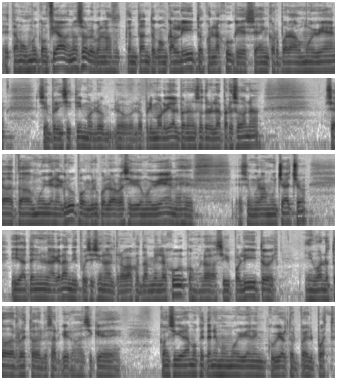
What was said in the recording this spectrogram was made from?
estamos muy confiados, no solo con, los, con tanto con Carlitos, con la JU que se ha incorporado muy bien, siempre insistimos, lo, lo primordial para nosotros es la persona, se ha adaptado muy bien al grupo, el grupo lo ha recibido muy bien, es, es un gran muchacho y ha tenido una gran disposición al trabajo también la JUD, como lo ha Polito y, bueno, todo el resto de los arqueros. Así que consideramos que tenemos muy bien encubierto el, puesto.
